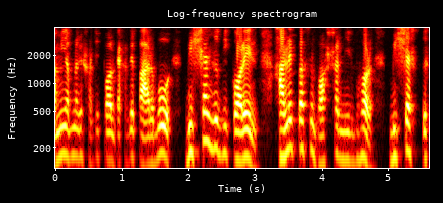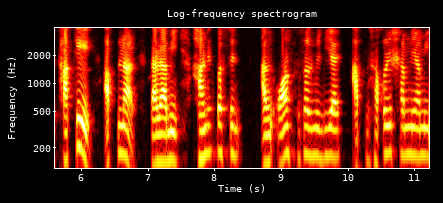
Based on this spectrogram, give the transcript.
আমি আপনাকে সঠিক পথ দেখাতে পারব, বিশ্বাস যদি করেন, হান্ড্রেড পার্সেন্ট ভরসা নির্ভর, বিশ্বাস থাকে আপনার, তাহলে আমি হান্ড্রেড পার্সেন্ট আমি অন সোশ্যাল মিডিয়ায় আপনার সকলের সামনে আমি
